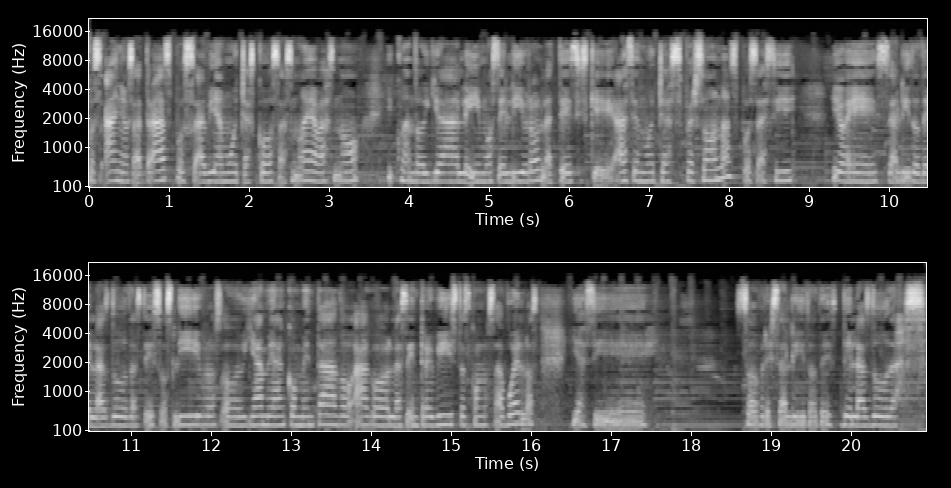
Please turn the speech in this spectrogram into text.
pues años atrás pues había muchas cosas nuevas, ¿no? Y cuando ya leímos el libro, la tesis que hacen muchas personas, pues así yo he salido de las dudas de esos libros o ya me han comentado, hago las entrevistas con los abuelos y así he sobresalido de, las dudas.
